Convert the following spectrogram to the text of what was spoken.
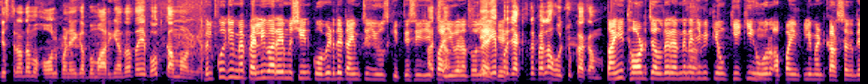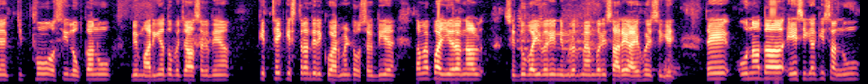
ਜਿਸ ਤਰ੍ਹਾਂ ਦਾ ਮਾਹੌਲ ਬਣੇਗਾ ਬਿਮਾਰੀਆਂ ਦਾ ਤਾਂ ਇਹ ਬਹੁਤ ਕੰਮ ਆਉਣੀਆਂ ਬਿਲਕੁਲ ਜੀ ਮੈਂ ਪਹਿਲੀ ਵਾਰ ਇਹ ਮਸ਼ੀਨ ਕੋਵਿਡ ਦੇ ਟਾਈਮ 'ਚ ਯੂਜ਼ ਕੀਤੀ ਸੀ ਜੀ ਅੱਛਾ। ਭਾਜੀ ਵਾਰਾਂ ਤੋਂ ਲੈ ਇਹ- ਕੇ। ਇਹ ਪ੍ਰੋਜੈਕਟ ਤੇ ਪਹਿਲਾਂ ਹੋ ਚੁੱਕਾ ਕੰਮ? ਤਾਂ ਹੀ ਥਾਟ ਚੱਲਦੇ ਰਹਿੰਦੇ ਨੇ ਜੀ ਵੀ ਕਿਉਂ ਕੀ ਕੀ ਹੋਰ ਆਪਾਂ ਇੰਪਲੀਮੈਂਟ ਕਰ ਸਕਦੇ ਹਾਂ ਕਿੱਥੋਂ ਅਸੀਂ ਲੋਕਾਂ ਨੂੰ ਬਿਮਾਰੀਆਂ ਤੋਂ ਬਚਾ ਸਕਦੇ ਹਾਂ। ਕਿੱਥੇ ਕਿਸ ਤਰ੍ਹਾਂ ਦੀ ਰਿਕੁਆਇਰਮੈਂਟ ਹੋ ਸਕਦੀ ਹੈ? ਤਾਂ ਮੈਂ ਭਾਜੀ ਹਰਾਂ ਨਾਲ ਸਿੱਧੂ ਬਾਈ ਵਰੀ, ਨਿਮਰਤ ਮੈਮ ਵਰੀ ਸਾਰੇ ਆਏ ਹੋਏ ਸੀਗੇ। ਤੇ ਉਹਨਾਂ ਦਾ ਇਹ ਸੀਗਾ ਕਿ ਸਾਨੂੰ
